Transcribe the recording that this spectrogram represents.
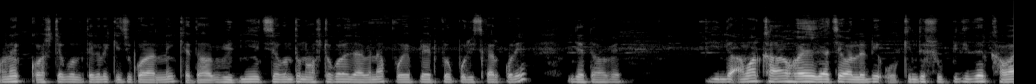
অনেক কষ্টে বলতে গেলে কিছু করার নেই, খেতে হবে। ভিড নিয়েছি যখন তো নষ্ট করা যাবে না, পুরো প্লেট পুরো পরিষ্কার করে যেতে হবে। কিন্তু আমার খাওয়া হয়ে গেছে অলরেডি ও কিন্তু সুপ্রীতিদের খাওয়া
